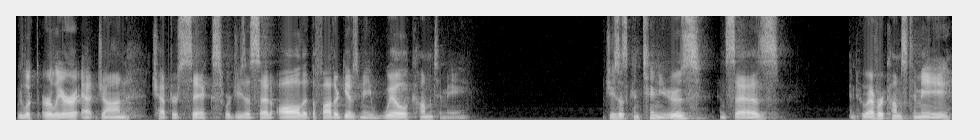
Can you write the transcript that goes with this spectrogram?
We looked earlier at John chapter 6, where Jesus said, All that the Father gives me will come to me. Jesus continues and says, And whoever comes to me,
